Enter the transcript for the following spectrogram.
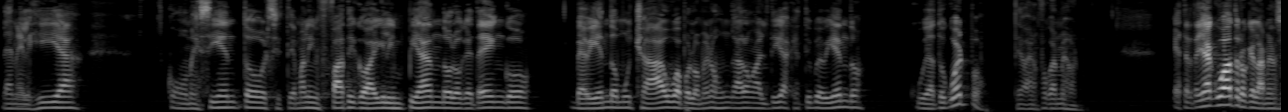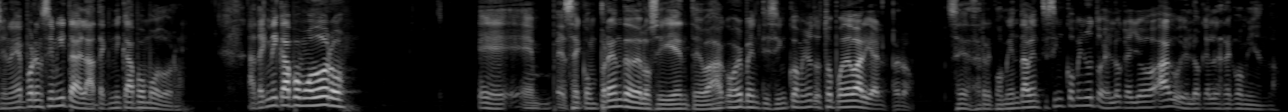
La energía, cómo me siento, el sistema linfático ahí limpiando lo que tengo, bebiendo mucha agua, por lo menos un galón al día que estoy bebiendo. Cuida tu cuerpo, te vas a enfocar mejor. Estrategia 4, que la mencioné por encimita, es la técnica Pomodoro. La técnica Pomodoro eh, em, se comprende de lo siguiente. Vas a coger 25 minutos, esto puede variar, pero se, recomienda 25 minutos, es lo que yo hago y es lo que les recomiendo.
